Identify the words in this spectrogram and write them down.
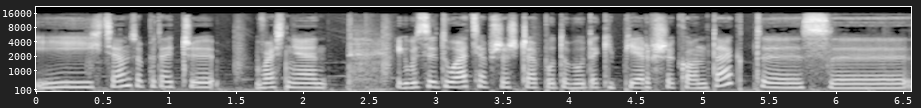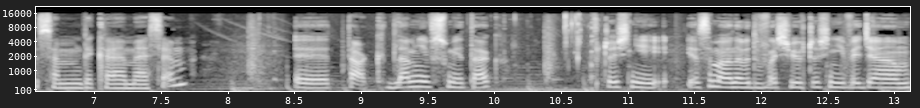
i chciałam zapytać, czy właśnie jakby sytuacja przeszczepu to był taki pierwszy kontakt z samym DKMS-em? Tak, dla mnie w sumie tak wcześniej, ja sama nawet właściwie wcześniej nie wiedziałam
